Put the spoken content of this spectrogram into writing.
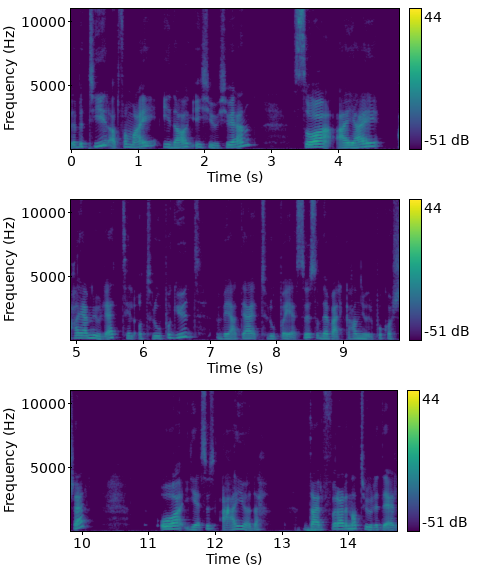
Det betyr at for meg i dag, i 2021, så jeg, har jeg mulighet til å tro på Gud ved at jeg tror på Jesus og det verket han gjorde på korset. Og Jesus er jøde. Derfor er det en naturlig del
